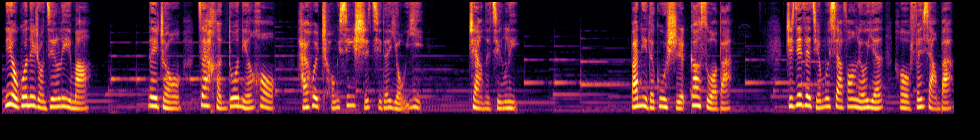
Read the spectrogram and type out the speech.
你有过那种经历吗？那种在很多年后还会重新拾起的友谊，这样的经历。把你的故事告诉我吧，直接在节目下方留言和我分享吧。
